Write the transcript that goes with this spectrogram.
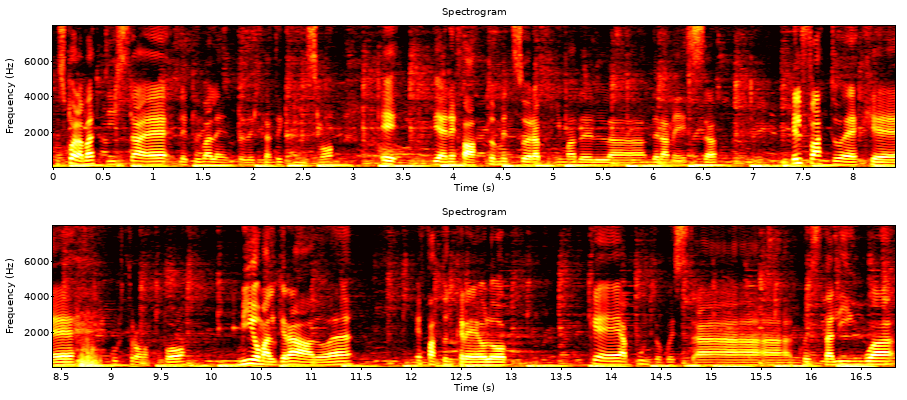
La scuola battista è l'equivalente del catechismo e viene fatto mezz'ora prima della, della messa. Il fatto è che purtroppo, mio malgrado, eh, è fatto in creolo, che è appunto questa, questa lingua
